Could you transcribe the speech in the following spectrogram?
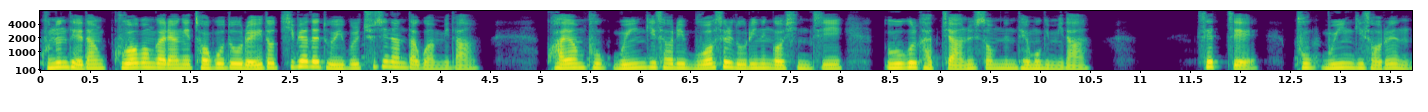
군은 대당 9억 원가량의 적어도 레이더 10여 대 도입을 추진한다고 합니다. 과연 북 무인기설이 무엇을 노리는 것인지 의혹을 갖지 않을 수 없는 대목입니다. 셋째, 북 무인기설은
